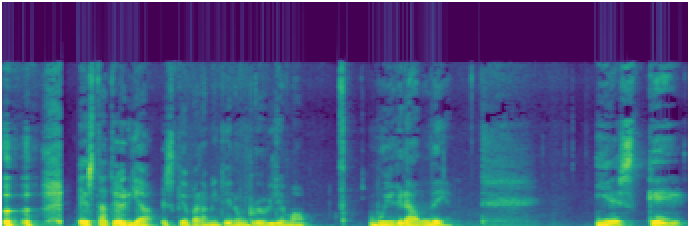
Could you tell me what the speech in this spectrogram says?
Esta teoría es que para mí tiene un problema muy grande y es que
